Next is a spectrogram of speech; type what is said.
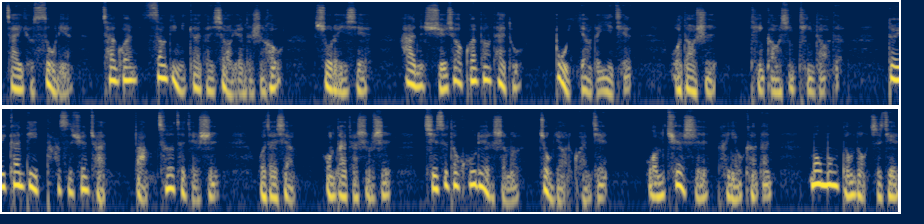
在一九四五年参观桑蒂尼盖登校园的时候，说了一些和学校官方态度不一样的意见，我倒是挺高兴听到的。对于甘地大肆宣传纺车这件事，我在想，我们大家是不是其实都忽略了什么重要的关键？我们确实很有可能懵懵懂懂之间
